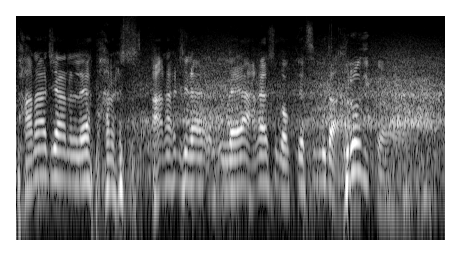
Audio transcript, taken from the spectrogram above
반하지 않을래 반할 수, 안 하지 않을래 안 할 수가 없겠습니다. 그러니까요.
